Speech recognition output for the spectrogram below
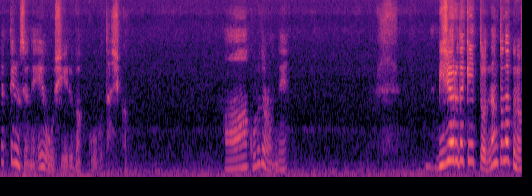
やってるんですよね。絵を教える学校を確か。ああ、コルドロンね。ビジュアルだけと、なんとなくの、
